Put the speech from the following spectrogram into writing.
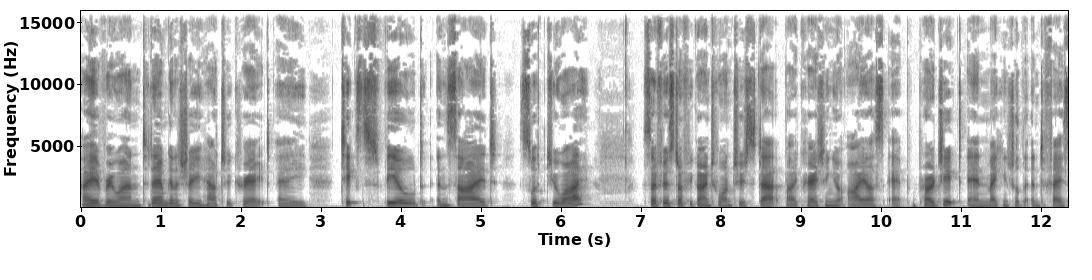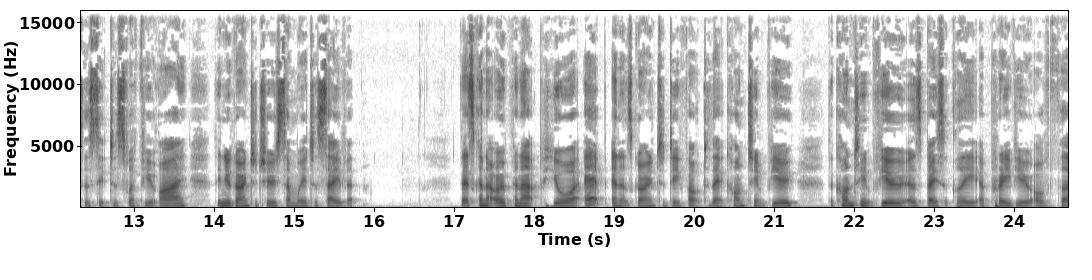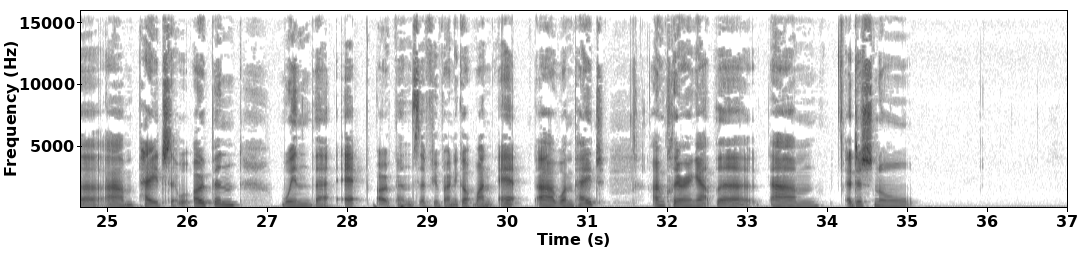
Hi everyone, today I'm going to show you how to create a text field inside Swift UI. So first off you're going to want to start by creating your iOS app project and making sure the interface is set to Swift UI. Then you're going to choose somewhere to save it. That's going to open up your app and it's going to default to that content view. The content view is basically a preview of the um, page that will open when the app opens if you've only got one app, uh, one page. I'm clearing out the um, additional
